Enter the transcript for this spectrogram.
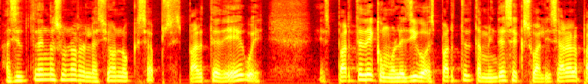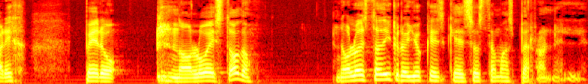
así tú tengas una relación, lo que sea, pues es parte de, güey. Es parte de, como les digo, es parte también de sexualizar a la pareja. Pero no lo es todo. No lo es todo y creo yo que, que eso está más perrón. El,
